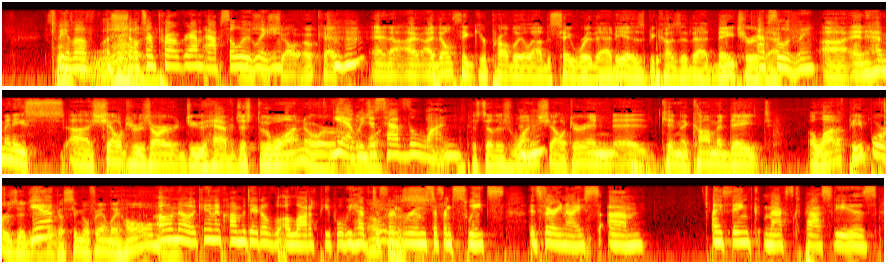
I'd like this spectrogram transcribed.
So we have a, a shelter program. Absolutely. Shel- Okay, Mm-hmm. and I, I don't think you're probably allowed to say where that is because of that nature. Of Absolutely. That. Uh, and how many uh, shelters are do you have? Just the one, or Yeah, we there just have the one. So there's one shelter and uh, can accommodate a lot of people, or is it just Yeah. like a single family home? Oh no, it can accommodate a, a lot of people. We have different nice. rooms, different suites. It's very nice. Um, I think max capacity is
